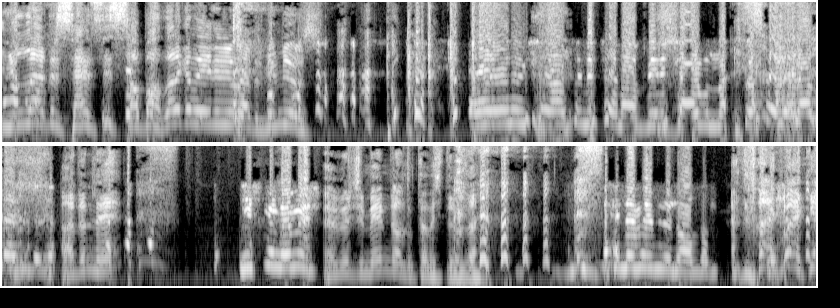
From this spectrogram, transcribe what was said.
de yıllardır sensiz sabahlara kadar eğleniyorlardır bilmiyoruz. Eğer öyle bir şey varsa lütfen abi beni çağır bundan sonra beraber gidelim. Adın ne? İsmim Ömür. Ömürcü memnun olduk tanıştığımıza. Ben de memnun oldum. Hadi bay bay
